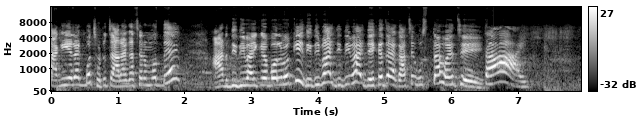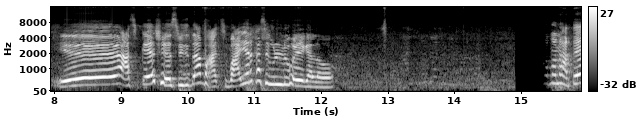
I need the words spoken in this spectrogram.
লাগিয়ে রাখব ছোট চারা গাছের মধ্যে। আর দিদি ভাইকে বলব কি দিদি ভাই দিদি ভাই দেখে যা গাছে উস্তা হয়েছে। তাই? এ আজকে সে সৃজিতা ভাইয়ের কাছে উল্লু হয়ে গেল। কেমন হাতে?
